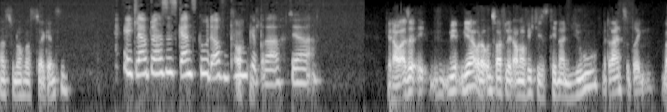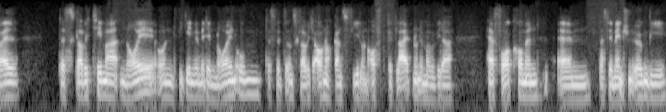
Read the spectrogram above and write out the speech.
Hast du noch was zu ergänzen? Ich glaube, du hast es ganz gut auf den Punkt gebracht, ja. Genau, also äh, mir oder uns war vielleicht auch noch wichtig, das Thema New mit reinzubringen, weil das, glaube ich, Thema neu und wie gehen wir mit dem Neuen um, das wird uns, glaube ich, auch noch ganz viel und oft begleiten und immer wieder hervorkommen, ähm, dass wir Menschen irgendwie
